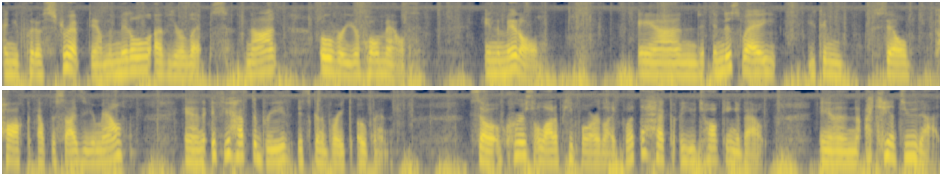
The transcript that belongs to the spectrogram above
and you put a strip down the middle of your lips, not over your whole mouth, in the middle. And in this way, you can still talk out the sides of your mouth. And if you have to breathe, it's going to break open. So, of course, a lot of people are like, What the heck are you talking about? And I can't do that.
